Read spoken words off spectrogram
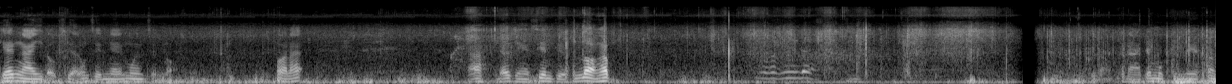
แก้ไงดอกเสือมันเสียนไงมันเสียนเนาะพอละอะเดี๋ยวจะให้เสียนเกิดคนลองครับขนาดจะหมกกินเมฟัง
